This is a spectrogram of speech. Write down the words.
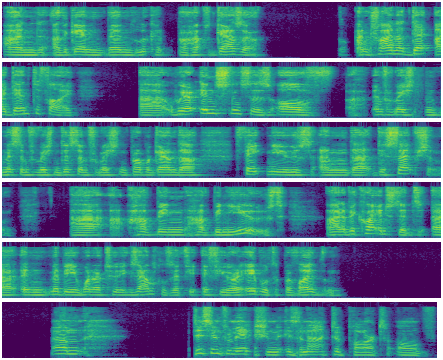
and, and again, then look at perhaps Gaza, and try and identify uh, where instances of uh, information, misinformation, disinformation, propaganda, fake news, and uh, deception uh, have been have been used. And I'd be quite interested uh, in maybe one or two examples if you if you are able to provide them. Um, disinformation is an active part of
